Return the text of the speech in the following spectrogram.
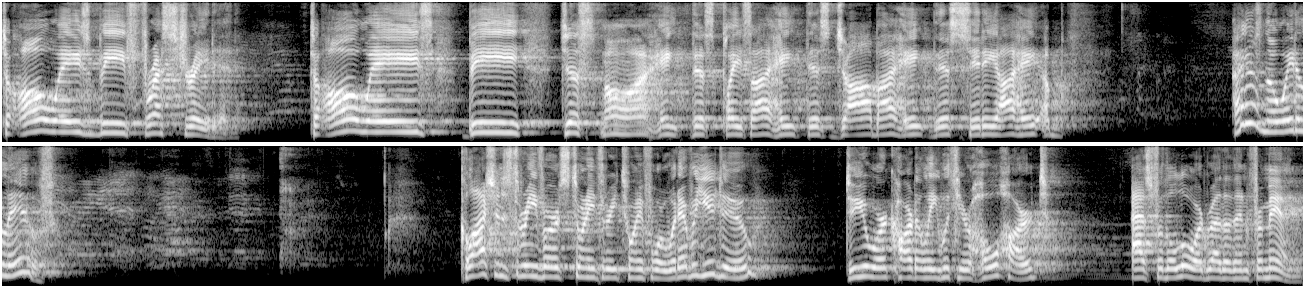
to always be frustrated, to always be just, oh, I hate this place, I hate this job, I hate this city, I hate. Uh, there's no way to live. Colossians 3, verse 23, 24. Whatever you do, do your work heartily with your whole heart, as for the Lord rather than for men,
